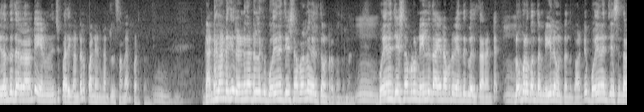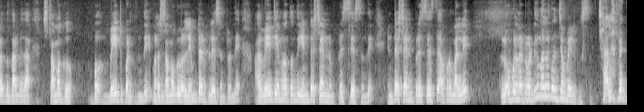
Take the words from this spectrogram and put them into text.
ఇదంతా జరగాలంటే ఎనిమిది నుంచి పది గంటలు పన్నెండు గంటల సమయం పడుతుంది. గంట గంటకి రెండు గంటలకి భోజనం చేసినప్పుడల్లా వెళ్తూ ఉంటారు కొంతమంది భోజనం చేసినప్పుడు నీళ్ళు తాగినప్పుడు ఎందుకు వెళ్తారంటే లోపల కొంత మిగిలి ఉంటుంది కాబట్టి భోజనం చేసిన తర్వాత దాని మీద స్టమక్ వెయిట్ పడుతుంది. మన స్టమక్లో లిమిటెడ్ ప్లేస్ ఉంటుంది. ఆ వెయిట్ ఏమవుతుంది? ఇంటెస్టైన్ ప్రెస్ చేస్తుంది. ఇంటెస్టైన్ ప్రెస్ చేస్తే అప్పుడు మళ్ళీ లోపల ఉన్నటువంటిది మళ్ళీ కొంచెం బయటకు వస్తుంది. చాలా పెద్ద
